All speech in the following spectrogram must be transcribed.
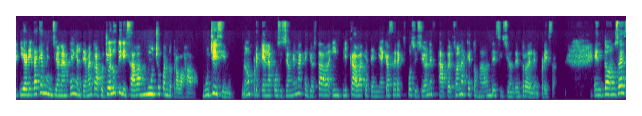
Y ahorita que mencionaste en el tema del trabajo, yo lo utilizaba mucho cuando trabajaba, muchísimo, ¿no? Porque en la posición en la que yo estaba implicaba que tenía que hacer exposiciones a personas que tomaban decisión dentro de la empresa. Entonces,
